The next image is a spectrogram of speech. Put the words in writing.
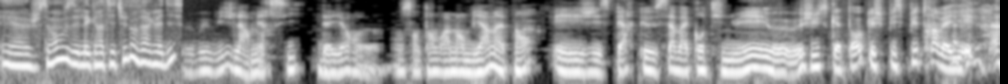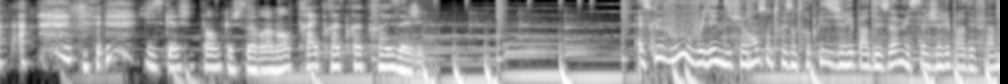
Et euh, justement, vous avez les gratitudes envers Gladys? Euh, Oui, oui, je la remercie. D'ailleurs, euh, on s'entend vraiment bien maintenant, et j'espère que ça va continuer jusqu'à temps que je puisse plus travailler, jusqu'à temps que je sois vraiment très, très, très, très âgée. Est-ce que vous, vous voyez une différence entre les entreprises gérées par des hommes et celles gérées par des femmes?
